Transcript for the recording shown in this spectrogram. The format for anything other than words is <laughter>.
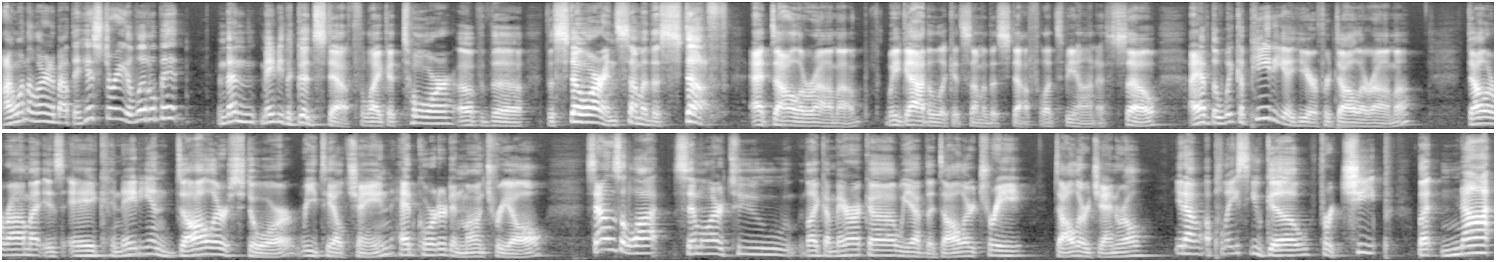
I want to learn about the history a little bit, and then maybe the good stuff, like a tour of the, the store and some of the stuff at Dollarama. We gotta look at some of the stuff, let's be honest. So, I have the Wikipedia here for Dollarama. Dollarama is a Canadian dollar store retail chain headquartered in Montreal Sounds a lot similar to like America. We have the Dollar Tree, Dollar General. You know, a place you go for cheap but not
